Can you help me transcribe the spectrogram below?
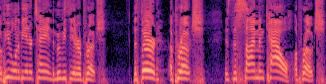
But people want to be entertained, the movie theater approach. The third approach is the Simon Cowell approach.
